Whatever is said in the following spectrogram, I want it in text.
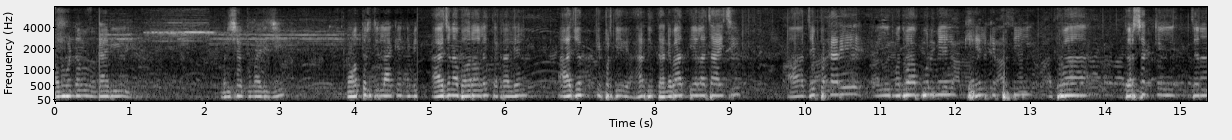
अनुमंडल अधिकारी मनीषा कुमारी जी, महोत्तर जिला के निमित्त आयोजना भऽ रहल है, तकरा आयोजक के प्रति हार्दिक धन्यवाद छी। आ जे प्रकारे मधुआपुर में खेल के प्रति अथवा दर्शक के जेना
